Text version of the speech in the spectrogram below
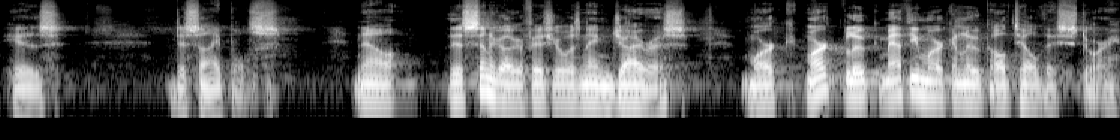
his disciples. Now, this synagogue official was named Jairus. Mark, Mark, Luke, Matthew, Mark, and Luke all tell this story.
